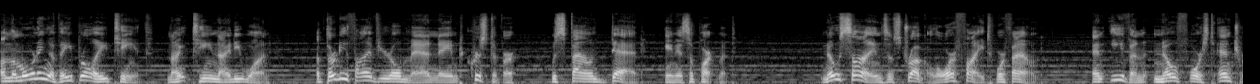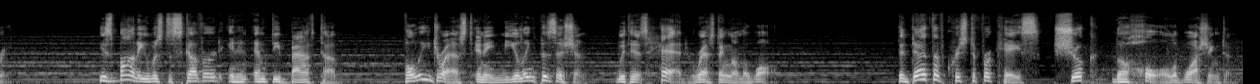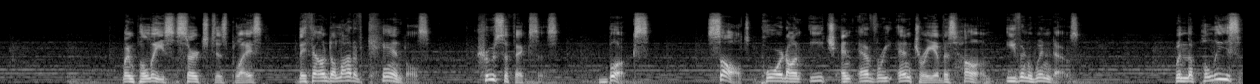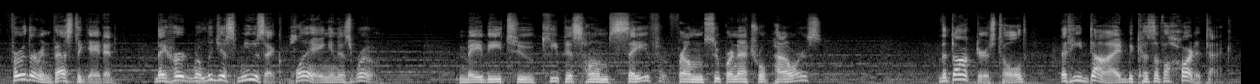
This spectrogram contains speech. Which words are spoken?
On the morning of April 18, 1991, a 35-year-old man named Christopher was found dead in his apartment. No signs of struggle or fight were found, and even no forced entry. His body was discovered in an empty bathtub, fully dressed in a kneeling position with his head resting on the wall. The death of Christopher Case shook the whole of Washington. When police searched his place, they found a lot of candles, crucifixes, books, salt poured on each and every entry of his home, even windows. When the police further investigated, they heard religious music playing in his room. Maybe to keep his home safe from supernatural powers? The doctors told that he died because of a heart attack.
